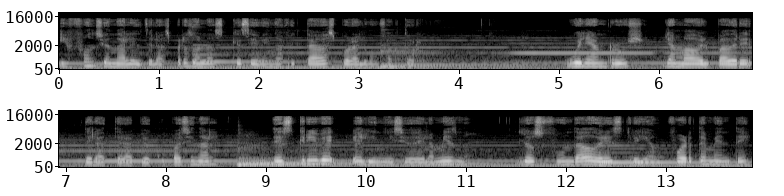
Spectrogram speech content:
y funcionales de las personas que se ven afectadas por algún factor. William Rush, llamado el padre de la terapia ocupacional, describe el inicio de la misma. Los fundadores creían fuertemente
